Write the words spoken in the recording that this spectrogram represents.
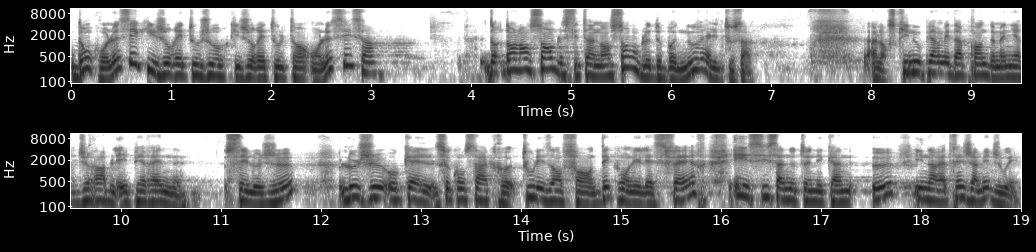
Donc on le sait qu'ils joueraient toujours, qu'ils joueraient tout le temps. On le sait ça. Dans, dans l'ensemble, c'est un ensemble de bonnes nouvelles, tout ça. Alors, ce qui nous permet d'apprendre de manière durable et pérenne, c'est le jeu, le jeu auquel se consacrent tous les enfants dès qu'on les laisse faire, et si ça ne tenait qu'à eux, ils n'arrêteraient jamais de jouer.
